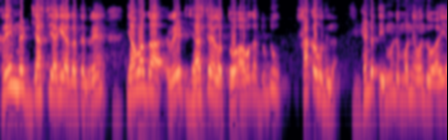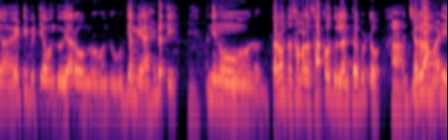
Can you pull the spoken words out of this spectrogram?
ಕ್ರೈಮ್ ರೇಟ್ ಜಾಸ್ತಿ ಆಗಿ ಆಗತ್ತೆ ಅಂದ್ರೆ ಯಾವಾಗ ರೇಟ್ ಜಾಸ್ತಿ ಆಗುತ್ತೋ ಅವಾಗ ದುಡ್ಡು ಸಾಕಾಗುದಿಲ್ಲ. ಹೆಂಡತಿ ಮೊನ್ನೆ ಮೊನ್ನೆ ಒಂದು ಐ ಟಿ ಬಿಟಿಯ ಒಂದು ಯಾರೋ ಒಂದು- ಉದ್ಯಮಿಯ ಹೆಂಡತಿ ನೀನು ತರುವಂತ ಸಂಬಳ ಸಾಕೋದಿಲ್ಲ ಅಂತ ಹೇಳ್ಬಿಟ್ಟು ಜಗಳ ಮಾಡಿ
